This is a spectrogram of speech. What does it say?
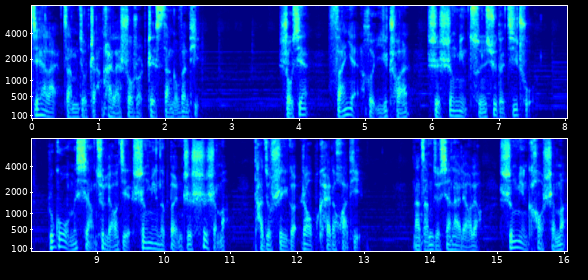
接下来，咱们就展开来说说这三个问题。首先，繁衍和遗传是生命存续的基础。如果我们想去了解生命的本质是什么？它就是一个绕不开的话题，那咱们就先来聊聊生命靠什么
